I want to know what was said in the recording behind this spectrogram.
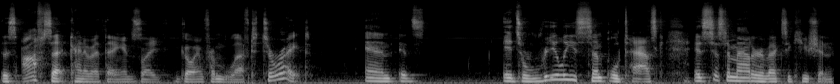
this offset kind of a thing. It's like going from left to right. And it's it's a really simple task. It's just a matter of execution.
